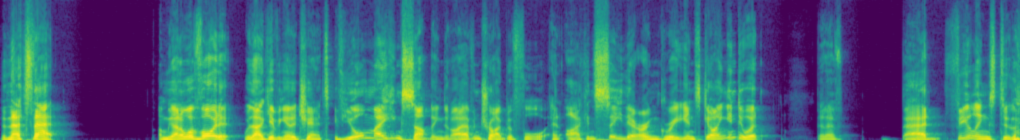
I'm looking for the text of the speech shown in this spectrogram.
then that's that. I'm going to avoid it without giving it a chance. If you're making something that I haven't tried before and I can see there are ingredients going into it that have bad feelings to them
